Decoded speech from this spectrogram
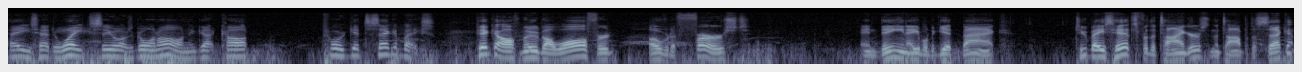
Hayes had to wait to see what was going on. He got caught before he get to second base. Pickoff moved by Walford over to first, and Dean able to get back. Two base hits for the Tigers in the top of the second,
